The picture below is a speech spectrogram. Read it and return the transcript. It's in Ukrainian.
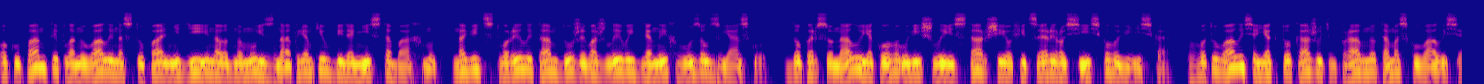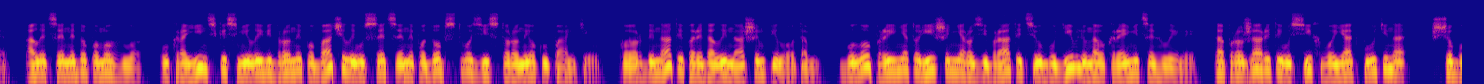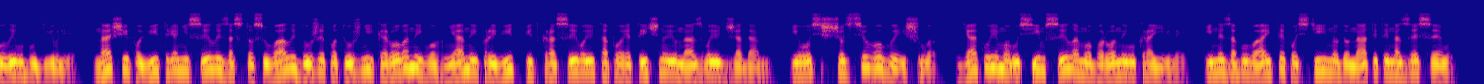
Окупанти планували наступальні дії на одному із напрямків біля міста Бахмут. Навіть створили там дуже важливий для них вузол зв'язку, до персоналу якого увійшли і старші офіцери російського війська. Готувалися, як то кажуть, вправно та маскувалися. Але це не допомогло. Українські сміливі дрони побачили усе це неподобство зі сторони окупантів. Координати передали нашим пілотам. Було прийнято рішення розібрати цю будівлю на окремі цеглини та прожарити усіх вояк Путіна, що були у будівлі. Наші повітряні сили застосували дуже потужний керований вогняний привіт під красивою та поетичною назвою Джадам. І ось що з цього вийшло. Дякуємо усім силам оборони України. І не забувайте постійно донатити на ЗСУ.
